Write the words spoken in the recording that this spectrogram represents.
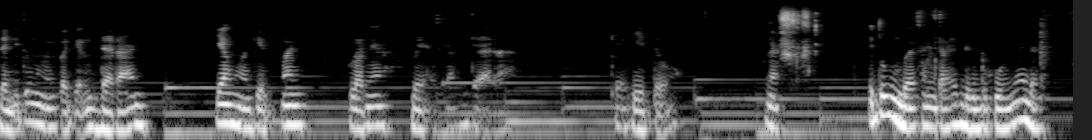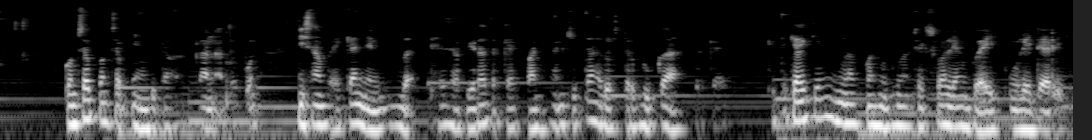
dan itu mengakibatkan pendarahan yang mengakibatkan keluarnya banyak sekali darah. Kayak gitu. Nah itu pembahasan terakhir dari bukunya dan konsep-konsep yang ditawarkan ataupun disampaikan yang Mbak Dea Safira terkait pandangan kita harus terbuka ketika ingin melakukan hubungan seksual yang baik mulai dari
